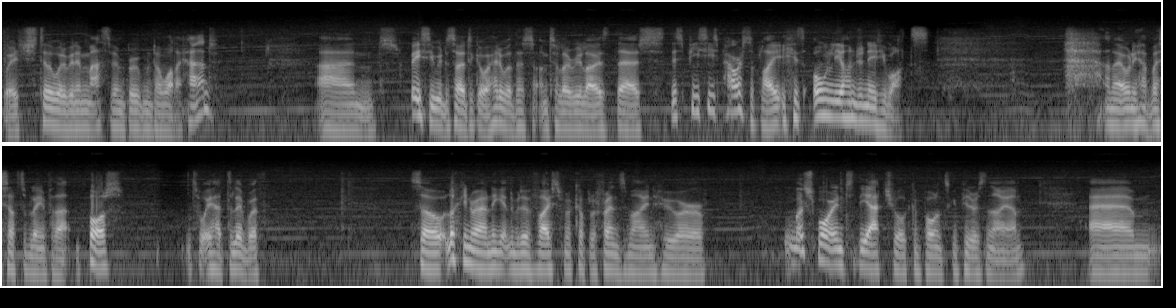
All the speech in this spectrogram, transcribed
which still would have been a massive improvement on what I had. And basically we decided to go ahead with it until I realized that this PC's power supply is only 180 watts. And I only have myself to blame for that, but it's what we had to live with. So looking around and getting a bit of advice from a couple of friends of mine who are much more into the actual components of computers than I am, um,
